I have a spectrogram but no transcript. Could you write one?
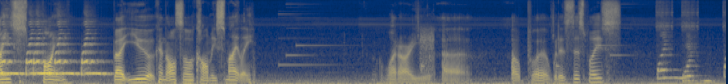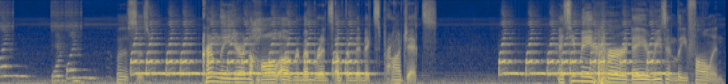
I'm Spine, but you can also call me Smiley. What are you? Uh, put, what is this place? What is this? Currently, you're in the Hall of Remembrance of the Mimics Projects. As you may have heard, they recently fallen.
